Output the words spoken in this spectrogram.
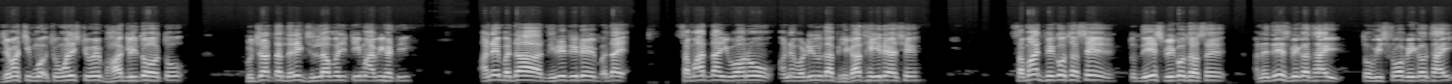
જેમાં ચિમો- ચુમ્માલીસ ટીમે ભાગ લીધો હતો. ગુજરાતના દરેક જિલ્લામાંથી ટીમ આવી હતી. અને બધા ધીરે ધીરે બધા સમાજના યુવાનો અને વડીલો બધા ભેગા થઈ રહ્યા છે. સમાજ ભેગો થશે તો દેશ ભેગો થશે અને દેશ ભેગો થાય તો વિશ્વ ભેગો થાય.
